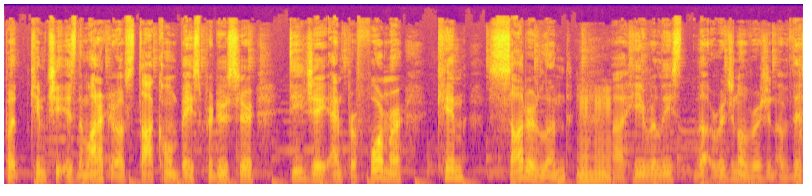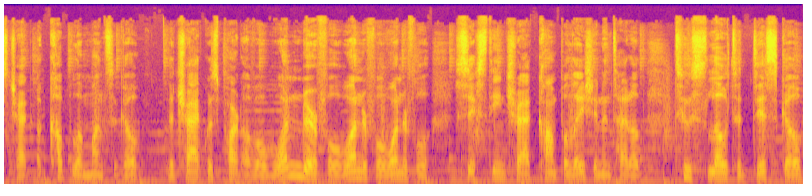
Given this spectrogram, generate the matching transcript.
but Kimchii is the moniker of Stockholm-based producer, DJ, and performer Kim Soderlund. Mm-hmm. Uh, he released the original version of this track a couple of months ago. The track was part of a wonderful, wonderful, wonderful 16-track compilation entitled "Too Slow to Disco:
